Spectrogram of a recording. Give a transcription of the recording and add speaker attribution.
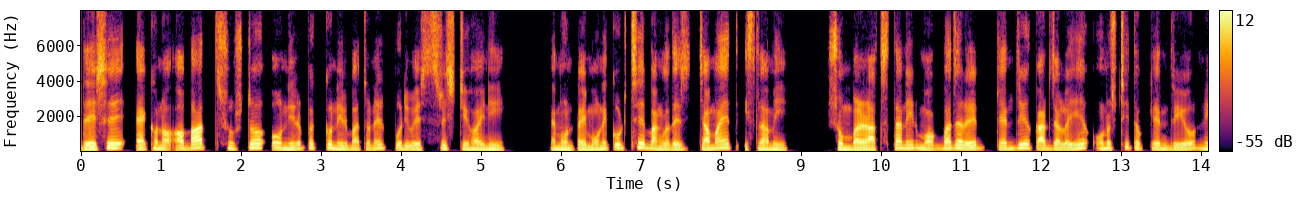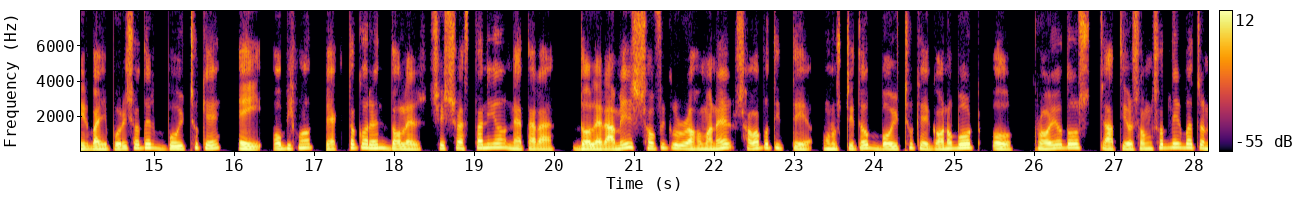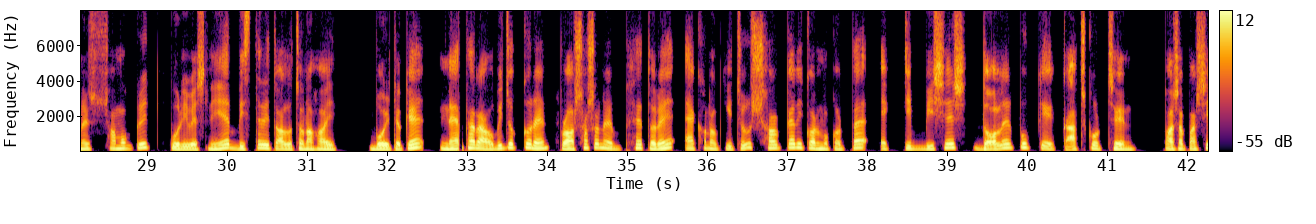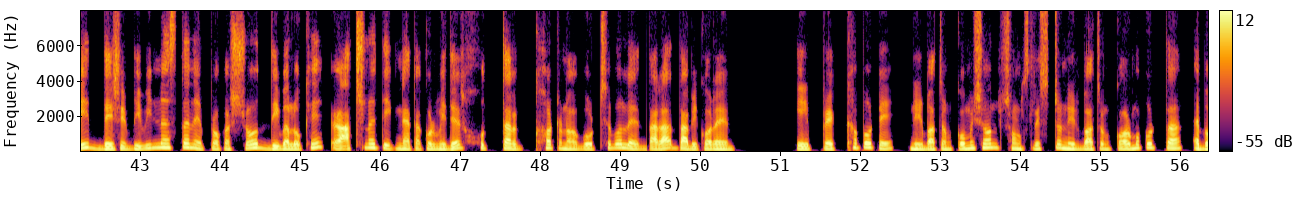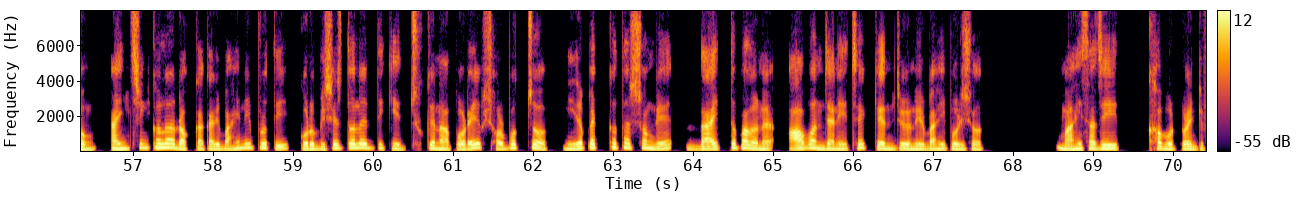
Speaker 1: দেশে এখনও অবাধ, সুষ্ঠু ও নিরপেক্ষ নির্বাচনের পরিবেশ সৃষ্টি হয়নি। এমনটাই মনে করছে বাংলাদেশ জামায়াত ইসলামী। সোমবার রাজধানীর মগবাজারের কেন্দ্রীয় কার্যালয়ে অনুষ্ঠিত কেন্দ্রীয় নির্বাহী পরিষদের বৈঠকে এই অভিমত ব্যক্ত করেন দলের শীর্ষস্থানীয় নেতারা। দলের আমির শফিকুর রহমানের সভাপতিত্বে অনুষ্ঠিত বৈঠকে গণভোট ও ত্রয়োদশ জাতীয় সংসদ নির্বাচনের সামগ্রিক পরিবেশ নিয়ে বিস্তারিত আলোচনা হয়। বৈঠকে নেতারা অভিযোগ করেন, প্রশাসনের ভেতরে এখনও কিছু সরকারি কর্মকর্তা একটি বিশেষ দলের পক্ষে কাজ করছেন। পাশাপাশি দেশের বিভিন্ন স্থানে প্রকাশ্য দিবালোকে রাজনৈতিক নেতাকর্মীদের হত্যার ঘটনা ঘটছে বলে তারা দাবি করেন। এই প্রেক্ষাপটে নির্বাচন কমিশন, সংশ্লিষ্ট নির্বাচন কর্মকর্তা এবং আইনশৃঙ্খলা রক্ষাকারী বাহিনীর প্রতি কোনো বিশেষ দলের দিকে ঝুঁকে না পড়ে সর্বোচ্চ নিরপেক্ষতার সঙ্গে দায়িত্ব পালনের আহ্বান জানিয়েছে কেন্দ্রীয় নির্বাহী পরিষদ। মাহিসাজিদ খবর টোয়েন্টি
